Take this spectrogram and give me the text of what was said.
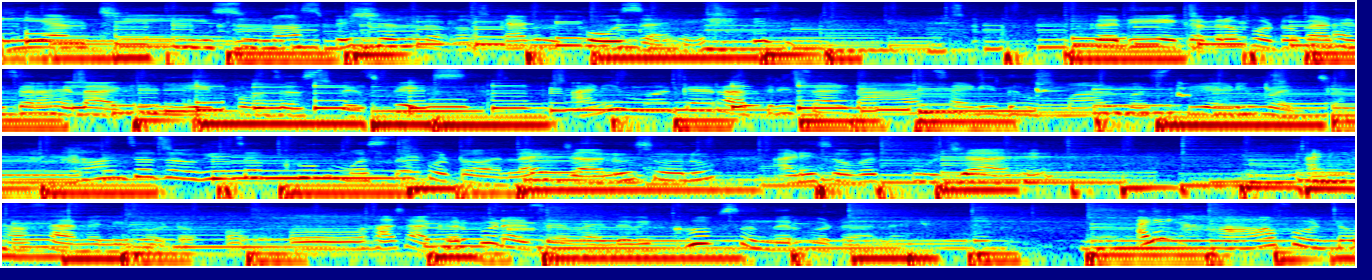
ही आमची सुना स्पेशल काय बोल पोज आहे. कधी एकत्र फोटो काढायचा राहिला की ही एक पोज असतेच फिक्स आणि मग काय रात्रीचा डान्स आणि धम्माल मस्ती आणि मज्जा. हा आमचा चौघींचा खूप मस्त फोटो आलाय जानू सोनू आणि सोबत पूजा आहे. आणि हा फॅमिली फोटो ओ ओ हा साखरपुड्याचा आहे बाय द वे खूप सुंदर फोटो आलाय. आणि हा फोटो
